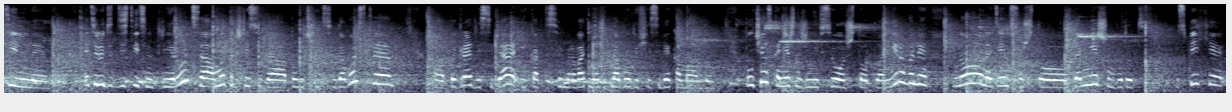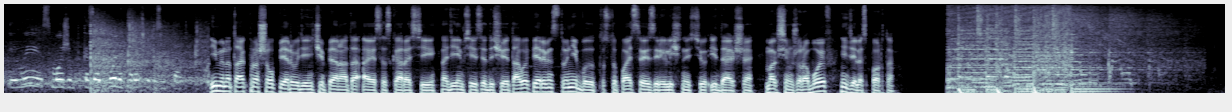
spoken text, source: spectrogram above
сильные. Эти люди действительно тренируются, а мы пришли сюда получить удовольствие, а, поиграть для себя и как-то сформировать, может, на будущее себе команду. Получилось, конечно же, не все, что планировали, но надеемся, что в дальнейшем будут успехи, и мы сможем показать более хороший результат. Именно так прошел первый день чемпионата АССК России. Надеемся, и следующие этапы первенствования будут уступать своей зрелищностью и дальше. Максим Журобоев, «Неделя спорта».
